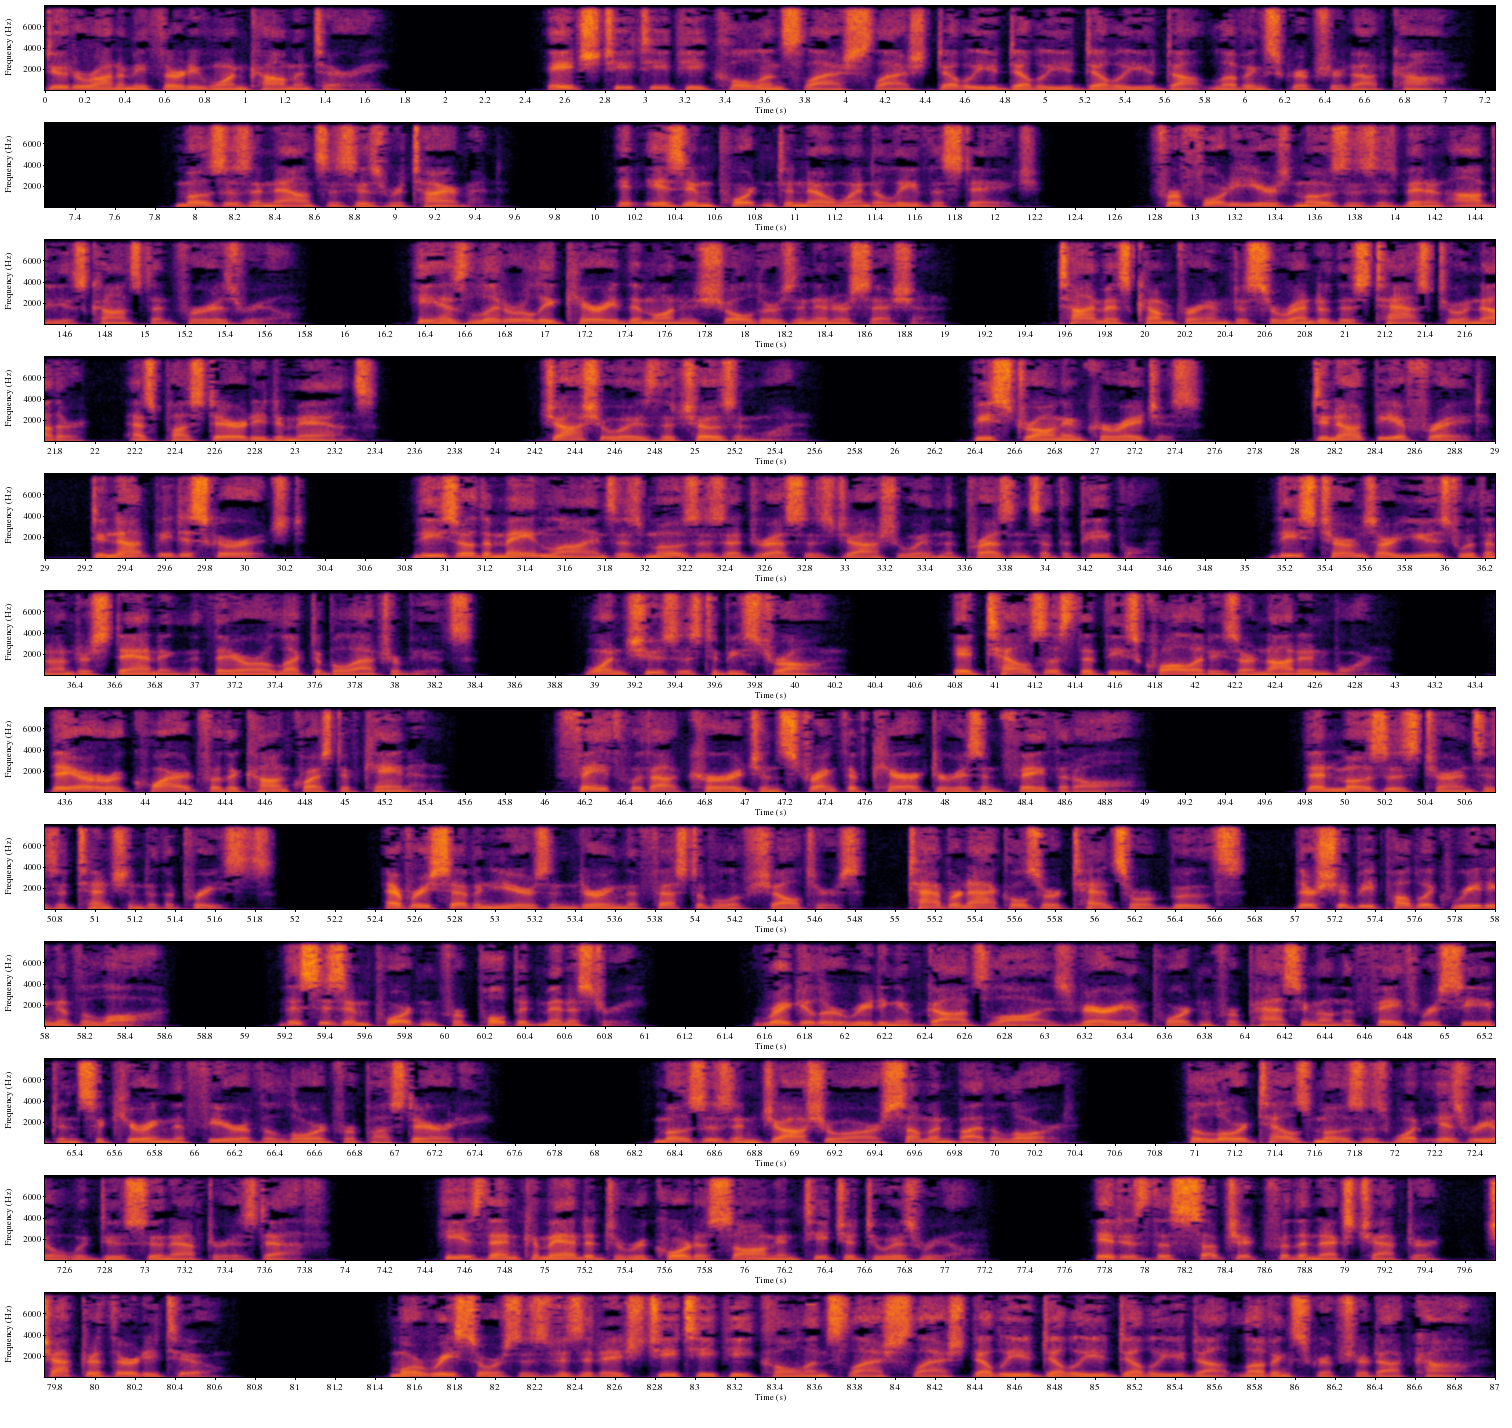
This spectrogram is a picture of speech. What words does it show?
Deuteronomy 31 Commentary. http www.lovingscripture.com. Moses announces his retirement. It is important to know when to leave the stage. For 40 years, Moses has been an obvious constant for Israel. He has literally carried them on his shoulders in intercession. Time has come for him to surrender this task to another, as posterity demands. Joshua is the chosen one. Be strong and courageous. Do not be afraid, do not be discouraged. These are the main lines as Moses addresses Joshua in the presence of the people. These terms are used with an understanding that they are electable attributes. One chooses to be strong. It tells us that these qualities are not inborn. They are required for the conquest of Canaan. Faith without courage and strength of character isn't faith at all. Then Moses turns his attention to the priests. Every seven years and during the festival of shelters, tabernacles or tents or booths, there should be public reading of the law. This is important for pulpit ministry. Regular reading of God's law is very important for passing on the faith received and securing the fear of the Lord for posterity. Moses and Joshua are summoned by the Lord. The Lord tells Moses what Israel would do soon after his death. He is then commanded to record a song and teach it to Israel. It is the subject for the next chapter, chapter 32. More resources visit http www.lovingscripture.com.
